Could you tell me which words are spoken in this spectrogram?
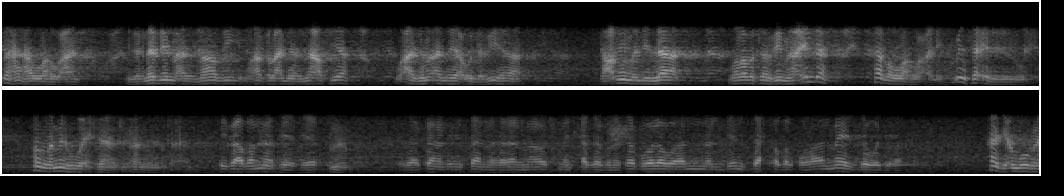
نهاها الله عنه. إذا ندم على الماضي وأقلع من المعصية وعزم أن لا يعود فيها تعظيما لله ورغبة فيما عنده تاب الله عليه من سائر الذنوب. فضلا منه واحسانا سبحانه وتعالى. في بعض الناس يا شيخ. نعم. إذا كان الإنسان مثلا ما هوش من حسب نسب ولو أن الجن تحفظ القرآن ما يتزوجها. هذه أمور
